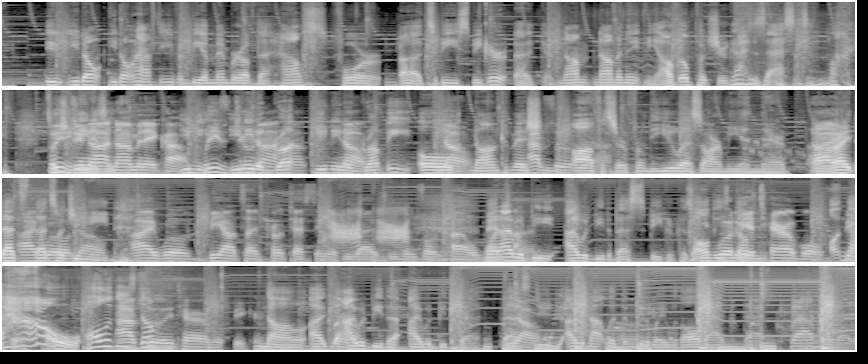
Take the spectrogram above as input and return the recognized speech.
you, you don't you don't have to even be a member of the house for uh, to be speaker, uh, nom- nominate me. I'll go put your guys' asses in line. Please do not a, nominate Kyle. You need, Please you do need not. a grunt, nom- you need no. a grumpy old No. non-commissioned Absolutely officer not. from the U.S. Army in there. All I- right, that's I that's what you need. I will be outside protesting if you guys even vote Kyle. Man, I would be I would be the best speaker because all you these would be a terrible speaker. How all of these Absolutely dumb terrible speakers. No, I No. I would be the I would be the best, No. dude. I would not let them get away with all that that crap or that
